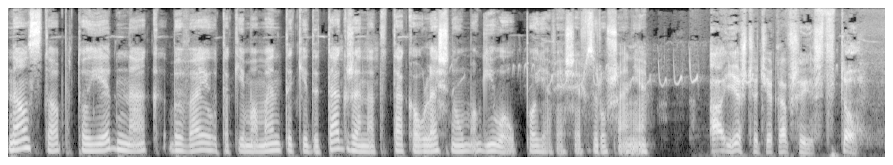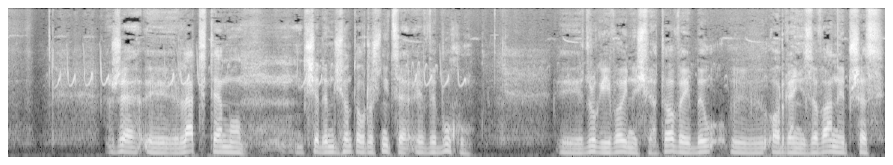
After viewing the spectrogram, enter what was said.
non-stop, to jednak bywają takie momenty, kiedy także nad taką leśną mogiłą pojawia się wzruszenie. A jeszcze ciekawsze jest to, że y, lat temu, 70. rocznicę wybuchu y, II wojny światowej, był y, organizowany przez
